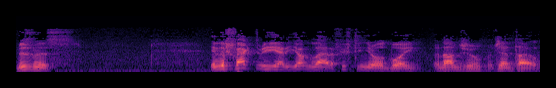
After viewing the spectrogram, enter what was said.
business. In the factory, he had a young lad, a 15 year old boy, a non Jew, a Gentile,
